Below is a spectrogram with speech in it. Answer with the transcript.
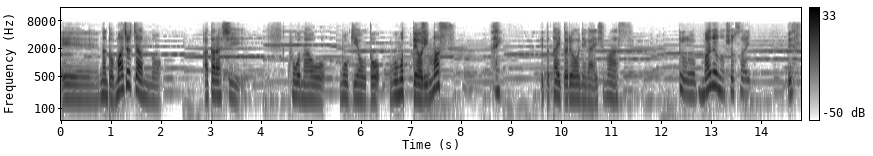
えー、なんと、魔女ちゃんの新しいコーナーを設けようと思っております。はい。えっと、タイトルをお願いします。と、魔女の書斎です。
